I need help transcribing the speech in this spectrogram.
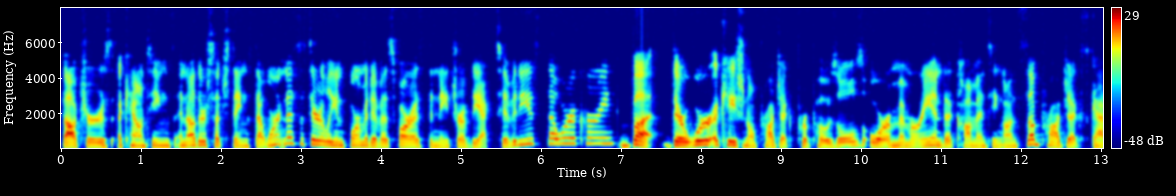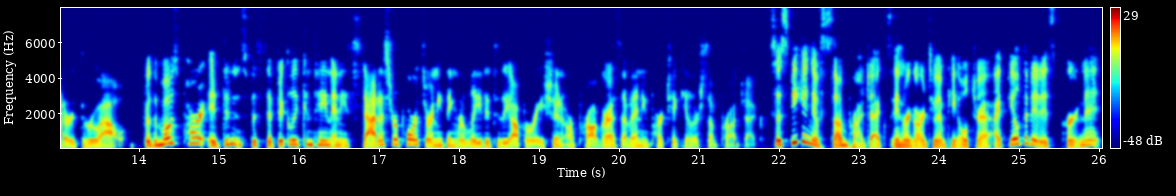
vouchers, accountings, and other such things that weren't necessarily informative as far as the nature of the activities that were occurring, but there were occasional project proposals or memoranda commenting on sub-projects scattered throughout. For the most part, it didn't specifically contain any status reports or anything related to the operation or progress of any particular sub-project. So speaking of sub projects in regard to MK Ultra, I feel that it is pertinent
